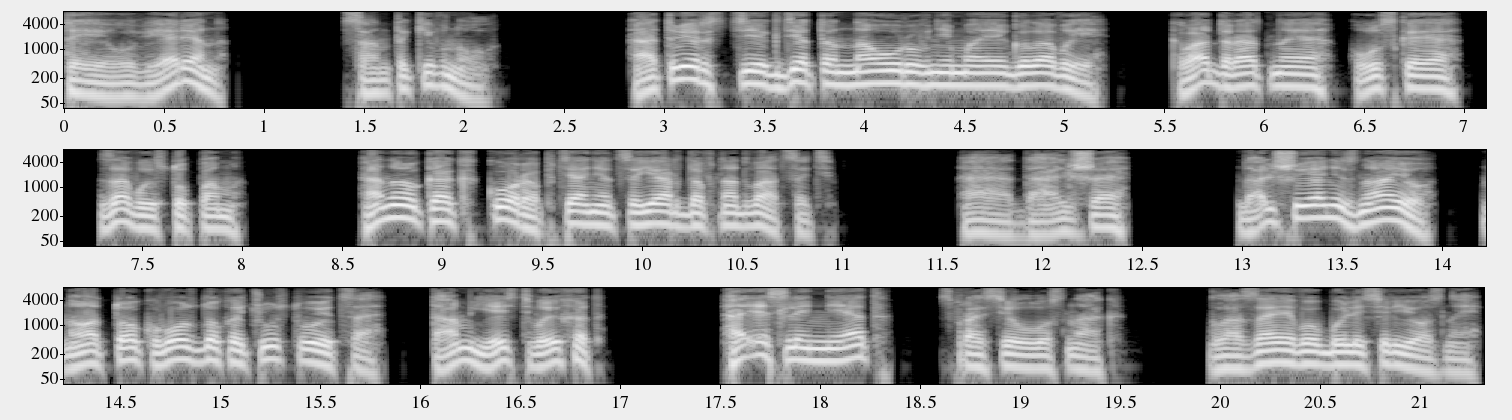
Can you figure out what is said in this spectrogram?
Ты уверен?» Санта кивнул. Отверстие где-то на уровне моей головы. Квадратное, узкое, за выступом. Оно как короб тянется ярдов на двадцать. А дальше? Дальше я не знаю, но ток воздуха чувствуется. Там есть выход. А если нет? спросил Луснак. Глаза его были серьезны.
